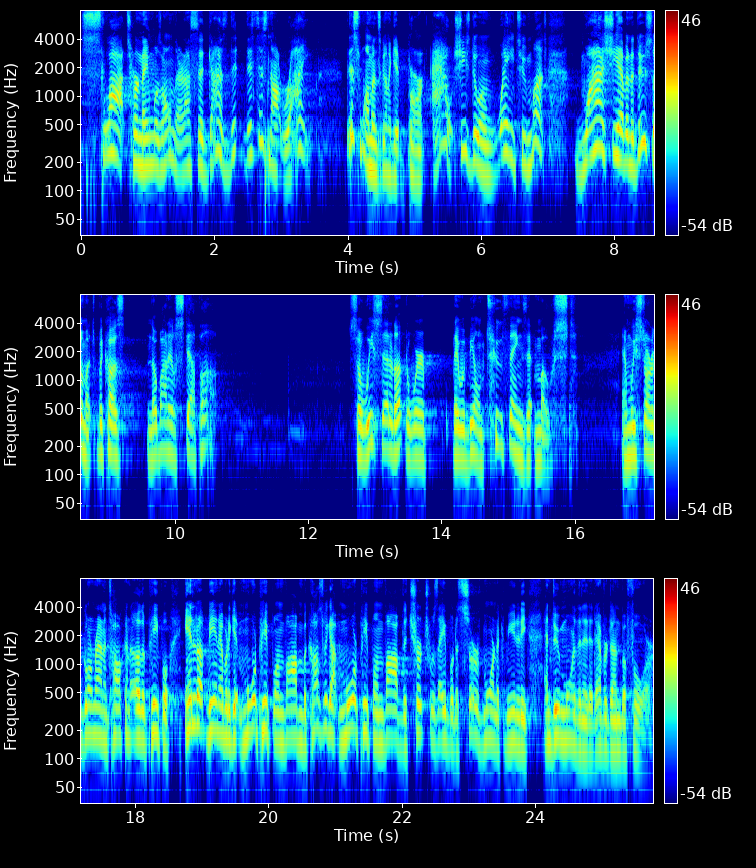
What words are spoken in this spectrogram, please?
slots her name was on there. And I said, guys, this, this is not right. This woman's going to get burnt out. She's doing way too much. Why is she having to do so much? Because nobody will step up. So we set it up to where they would be on two things at most. And we started going around and talking to other people. Ended up being able to get more people involved. And because we got more people involved, the church was able to serve more in the community and do more than it had ever done before.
